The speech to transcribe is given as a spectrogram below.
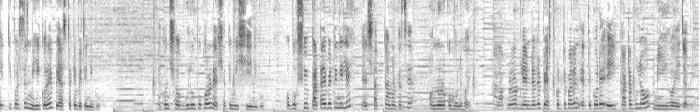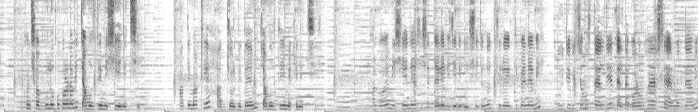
এইট্টি পার্সেন্ট মিহি করে পেঁয়াজটাকে বেটে নিব। এখন সবগুলো উপকরণ একসাথে মিশিয়ে নিব। অবশ্যই পাটায় বেটে নিলে এর স্বাদটা আমার কাছে অন্যরকম মনে হয়। আর আপনারা ব্লেন্ডারে পেস্ট করতে পারেন, এতে করে এই কাটাগুলোও মিহি হয়ে যাবে। এখন সবগুলো উপকরণ আমি চামচ দিয়ে মিশিয়ে নিচ্ছি। হাতে মাখলে হাত জ্বলবে, তাই আমি চামচ দিয়ে মেখে নিচ্ছি। ভালোভাবে মিশিয়ে নিয়ে শেষে তেলে ভিজে নিব। সেজন্য চুলে একটি প্যানে আমি দুই টেবিল চামচ তেল দিয়ে তেলটা গরম হয়ে আসলে এর মধ্যে আমি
